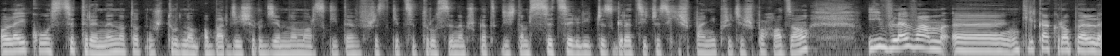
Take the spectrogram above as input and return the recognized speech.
olejku z cytryny, no to już trudno o bardziej śródziemnomorski, te wszystkie cytrusy na przykład gdzieś tam z Sycylii, czy z Grecji, czy z Hiszpanii przecież pochodzą i wlewam kilka kropel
